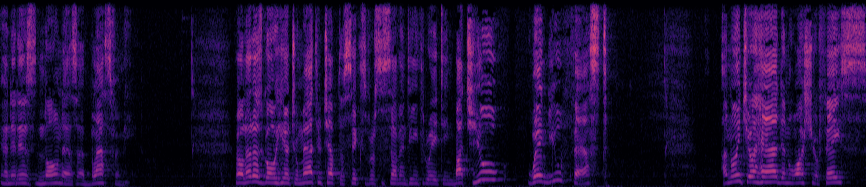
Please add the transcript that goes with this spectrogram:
And it is known as a blasphemy. Well, let us go here to Matthew chapter 6, verses 17 through 18. But you, when you fast, anoint your head and wash your face,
